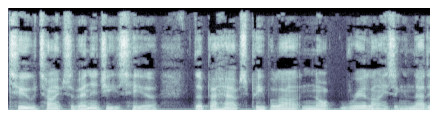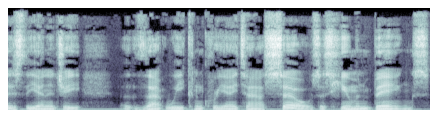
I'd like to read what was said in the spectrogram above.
two types of energies here that perhaps people are not realizing, and that is the energy that we can create ourselves as human beings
